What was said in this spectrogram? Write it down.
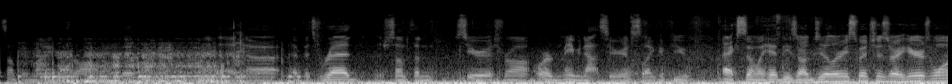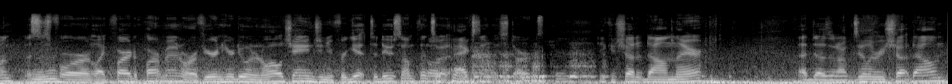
something minor is wrong with it, and then uh, if it's red, there's something serious wrong, or maybe not serious. Like if you accidentally hit these auxiliary switches right here's one. This is Mhm. for like fire department, or if you're in here doing an oil change and you forget to do something, so it accidentally starts. Sure. You can shut it down there. That does an auxiliary shutdown,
